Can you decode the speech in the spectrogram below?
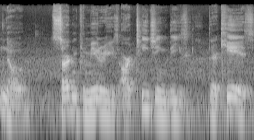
you know certain communities are teaching these their kids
